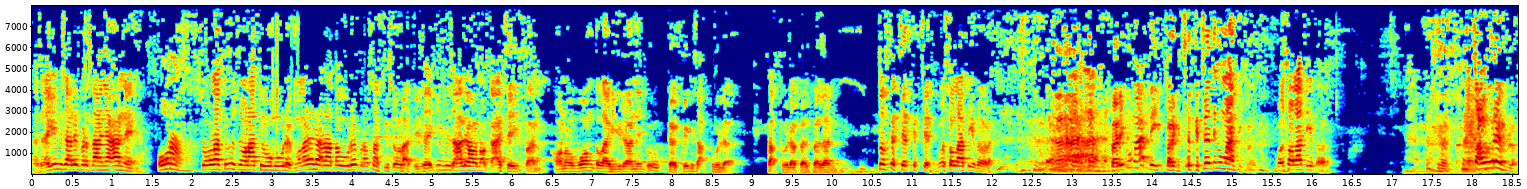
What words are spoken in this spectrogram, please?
Nah, saya ini misalnya pertanyaan nih, orang sholat itu sholat wong urip, malah ora tau urip rasa disolati. Saya ini misalnya ono keajaiban, ono wong kelahiran itu daging sak bola, sak bola bal-balan, terus kejet-kejet, buat sholat itu orang. Bariku mati, bar kejet-kejet itu mati, buat sholat itu orang. Urip loh.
